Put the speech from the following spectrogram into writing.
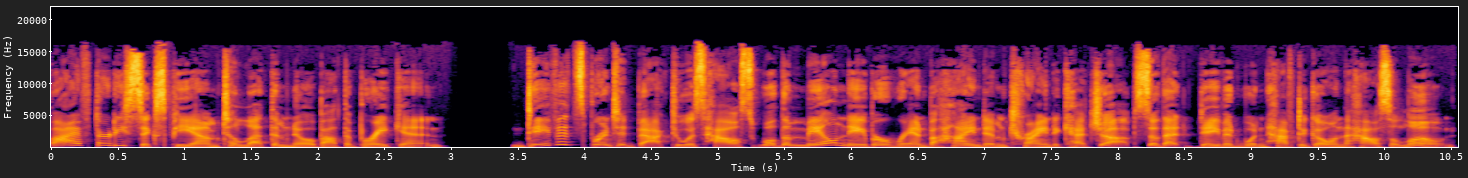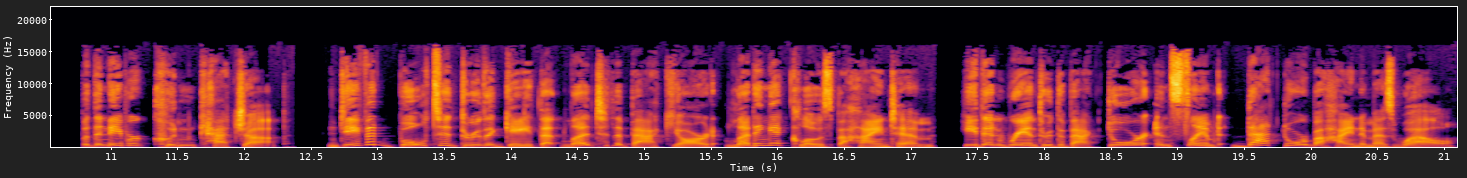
5:36 p.m. to let them know about the break-in. David sprinted back to his house while the male neighbor ran behind him trying to catch up so that David wouldn't have to go in the house alone, but the neighbor couldn't catch up. David bolted through the gate that led to the backyard, letting it close behind him. He then ran through the back door and slammed that door behind him as well.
